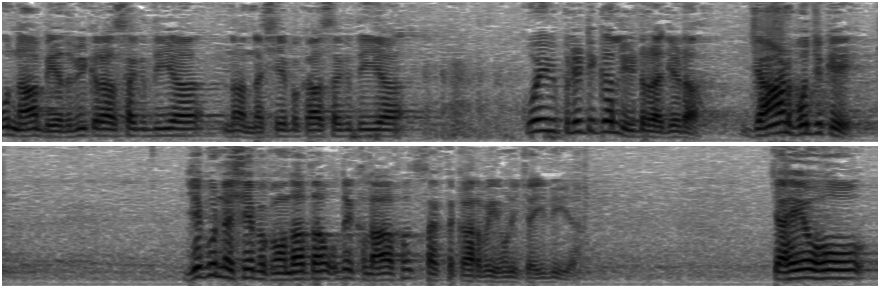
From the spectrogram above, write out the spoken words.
ਉਹ ਨਾ ਬੇਅਦਬੀ ਕਰਾ ਸਕਦੀ ਆ ਨਾ ਨਸ਼ੇ ਬਕਾ ਸਕਦੀ ਆ। ਕੋਈ ਵੀ ਪੋਲੀਟੀਕਲ ਲੀਡਰ ਆ ਜਿਹੜਾ ਜਾਣ ਬੁੱਝ ਕੇ ਜੇ ਕੋਈ ਨਸ਼ੇ ਬਕਾਉਂਦਾ ਤਾਂ ਉਹਦੇ ਖਿਲਾਫ ਸਖਤ ਕਾਰਵਾਈ ਹੋਣੀ ਚਾਹੀਦੀ ਆ। ਚਾਹੇ ਉਹ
